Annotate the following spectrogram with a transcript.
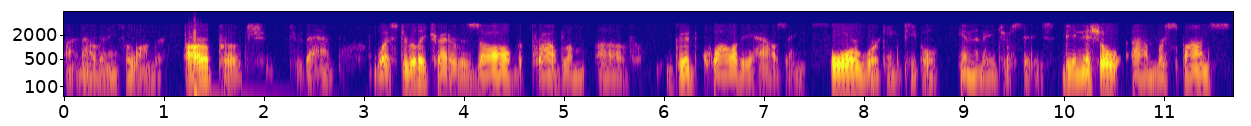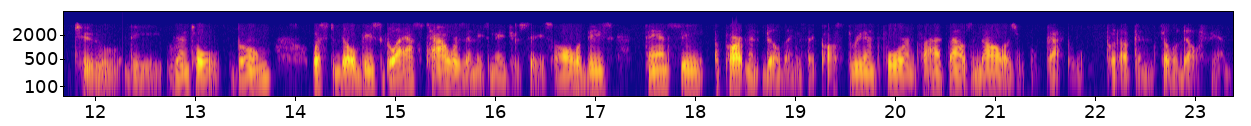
uh, now renting for longer. Our approach to that was to really try to resolve the problem of good quality housing for working people in the major cities. The initial um, response to the rental boom was to build these glass towers in these major cities. All of these fancy apartment buildings that cost three and four and five thousand dollars got put up in Philadelphia and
